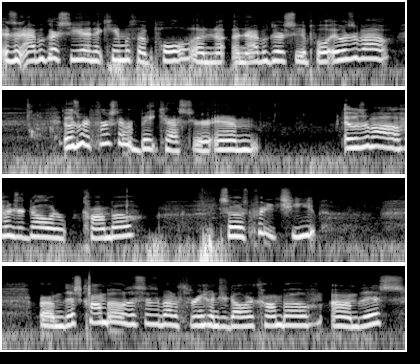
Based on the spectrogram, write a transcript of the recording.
it's an Abu Garcia and it came with a pole, an, an Abu Garcia pole. It was about, it was my first ever bait caster and it was about a hundred dollar combo so it was pretty cheap. Um this combo this is about a three hundred dollar combo. Um this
